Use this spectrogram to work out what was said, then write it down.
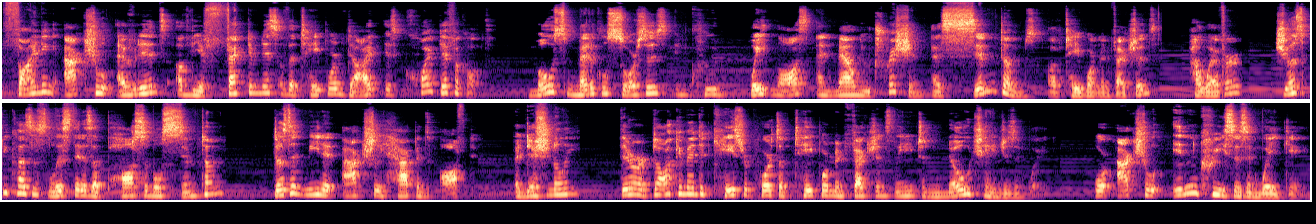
finding actual evidence of the effectiveness of the tapeworm diet is quite difficult. Most medical sources include weight loss and malnutrition as symptoms of tapeworm infections. However, just because it's listed as a possible symptom doesn't mean it actually happens often. Additionally, there are documented case reports of tapeworm infections leading to no changes in weight, or actual increases in weight gain,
